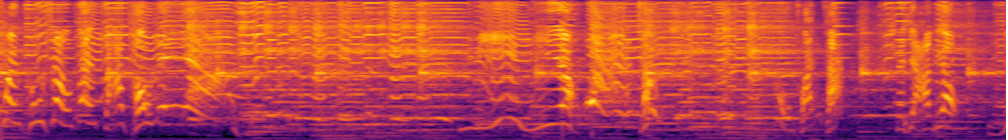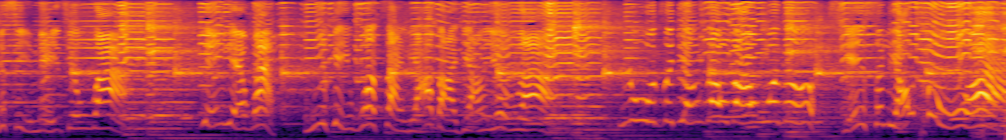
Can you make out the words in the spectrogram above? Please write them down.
船头上咱扎草人呀，秘密换成后船舱，吃下了一席美酒啊！今夜晚你给我咱俩把酱油啊！炉子硬早把我的心思了透啊！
